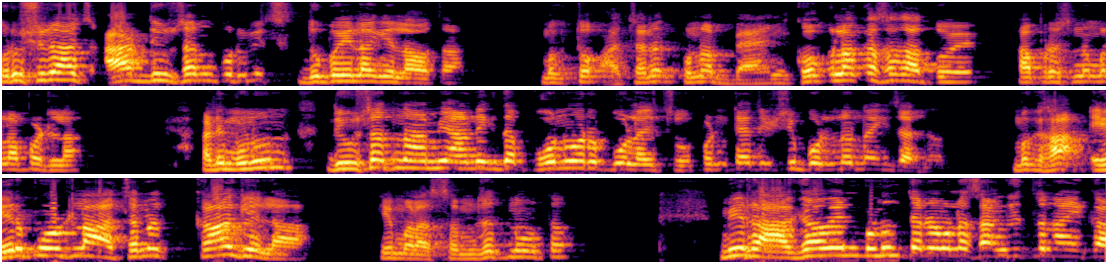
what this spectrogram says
ऋषीराज आठ दिवसांपूर्वीच दुबईला गेला होता. मग तो अचानक पुन्हा बँकॉकला कसा जातोय? हा प्रश्न मला पडला. आणि म्हणून दिवसातनं आम्ही अनेकदा फोनवर बोलायचो पण त्या दिवशी बोलणं नाही झालं. मग हा एअरपोर्टला अचानक का गेला हे मला समजत नव्हतं. मी रागावेन म्हणून त्यानं मला सांगितलं नाही का?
